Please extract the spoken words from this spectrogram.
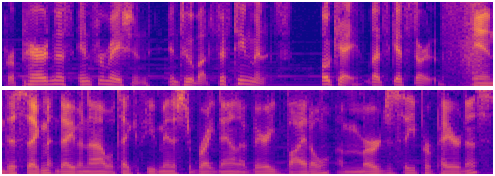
preparedness information into about 15 minutes. Okay, let's get started. In this segment, Dave and I will take a few minutes to break down a very vital emergency preparedness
